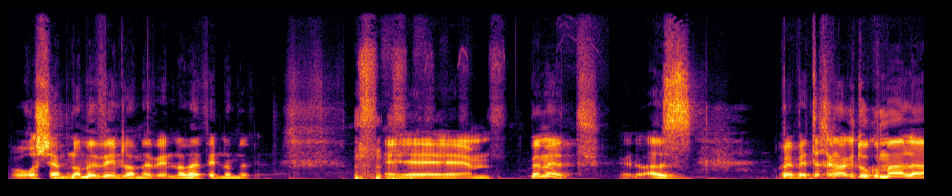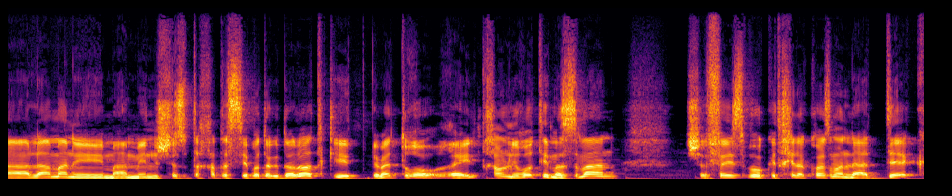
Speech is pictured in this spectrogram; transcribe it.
הוא רושם, לא מבין, לא מבין, לא מבין, לא מבין. אה, באמת, אז... ואתן לכם רק דוגמה למה אני מאמין שזאת אחת הסיבות הגדולות, כי באמת התחלנו לראות עם הזמן שפייסבוק התחילה כל הזמן להדק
